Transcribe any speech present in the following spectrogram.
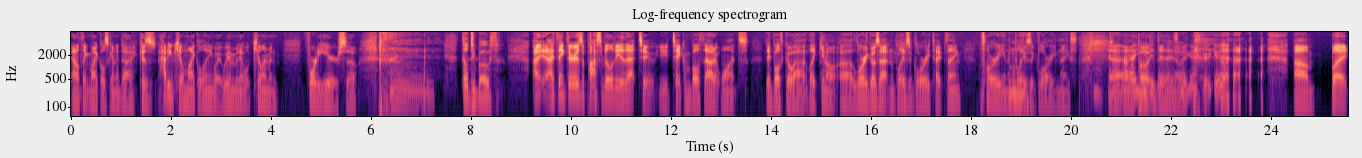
I don't think Michael's going to die because how do you kill Michael anyway? We haven't been able to kill him in 40 years, so. Hmm. They'll do both. I, I think there is a possibility of that too. You take them both out at once. They both go out. Mm-hmm. Like, you know, uh, Laurie goes out in a blaze of glory type thing. Laurie in a mm-hmm. blaze of glory. Nice. Ah, I'm a you poet did and that. didn't That's know very good. Very good. Um, But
